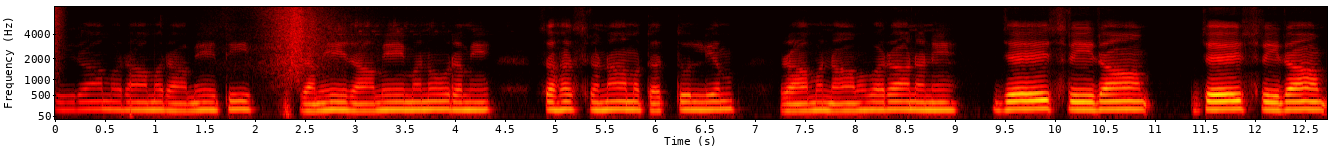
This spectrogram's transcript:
శ్రీరామ రామ రామేతి రమే రామే మనోరమే సహస్రనామ తత్తుల్యం రామనామవరాననే జై శ్రీరామ్ జై శ్రీరామ్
